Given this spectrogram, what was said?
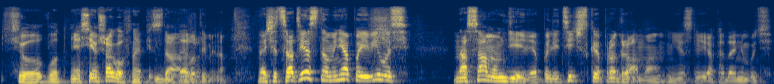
Все, вот у меня 7 шагов написано. Да, даже. вот именно. Значит, соответственно, у меня появилась на самом деле политическая программа. Если я когда-нибудь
